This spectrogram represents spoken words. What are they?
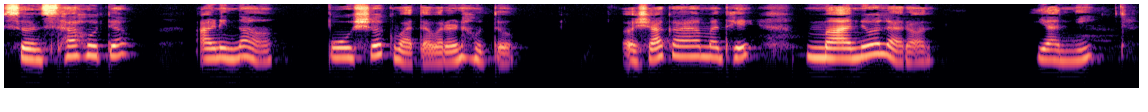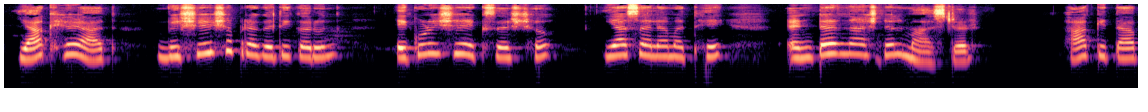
संस्था होत्या आणि ना पोषक वातावरण होतं. अशा काळामध्ये मॅन्युअल अरॉन यांनी या खेळात विशेष प्रगती करून एकोणीसशे एकसष्ट या सालामध्ये इंटरनॅशनल मास्टर हा किताब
